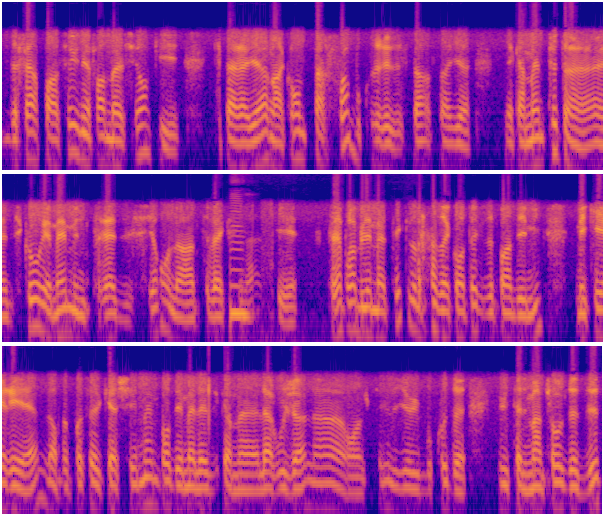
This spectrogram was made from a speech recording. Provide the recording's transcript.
de faire passer une information qui, qui par ailleurs rencontre parfois beaucoup de résistance. Hein. Il, y a, il, y a, quand même tout un, discours et même une tradition anti-vaccinale mm. qui est très problématique dans un contexte de pandémie, mais qui est réel. On peut pas se le cacher, même pour des maladies comme euh, la rougeole. Hein, on le sait, il y a eu beaucoup de, il y a eu tellement de choses de dites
